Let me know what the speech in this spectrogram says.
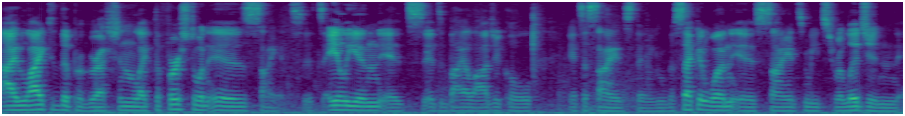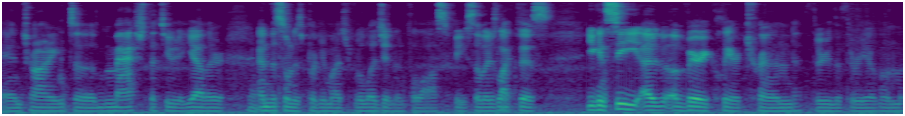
I liked the progression. Like the first one is science. It's alien. It's it's biological. It's a science thing. The second one is science meets religion and trying to mash the two together. And this one is pretty much religion and philosophy. So there's like this. You can see a, a very clear trend through the three of them.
